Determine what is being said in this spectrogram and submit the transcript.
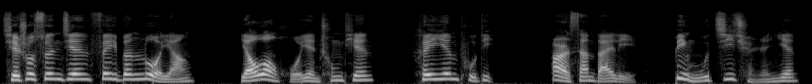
且说孙坚飞奔洛阳，遥望火焰冲天，黑烟铺地，二三百里并无鸡犬人烟。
